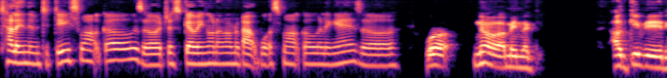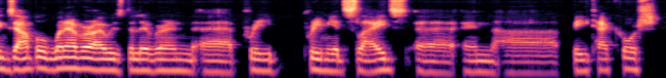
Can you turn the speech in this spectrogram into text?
telling them to do smart goals or just going on and on about what smart goaling is or? Well no i mean like i'll give you an example. Whenever i was delivering uh, pre pre-made slides uh, in a BTEC course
